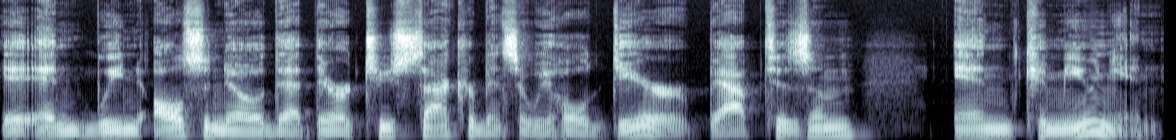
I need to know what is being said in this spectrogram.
And we also know that there are two sacraments that we hold dear baptism and communion.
